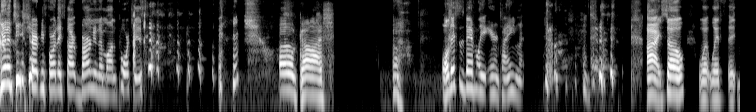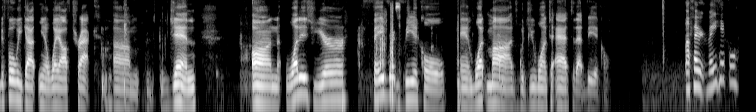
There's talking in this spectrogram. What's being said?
get a T-shirt before they start burning them on porches. oh gosh. Well, this is definitely entertainment. All right, so with, with uh, before we got you know way off track, um, Jenn, on what is your favorite vehicle and what mods would you want to add to that vehicle? My favorite vehicle.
